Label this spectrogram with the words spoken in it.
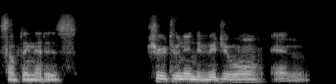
something that is true to an individual and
